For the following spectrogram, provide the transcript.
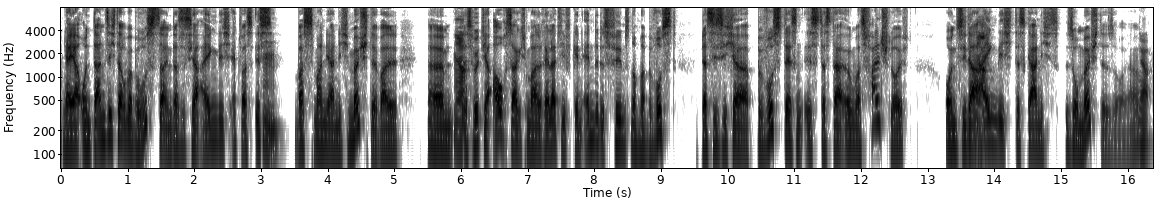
Naja, und dann sich darüber bewusst sein, dass es ja eigentlich etwas ist, Hm. was man ja nicht möchte, weil ähm, Ja. es wird ja auch, sag ich mal, relativ gegen Ende des Films nochmal bewusst, dass sie sich ja bewusst dessen ist, dass da irgendwas falsch läuft und sie da Ja. eigentlich das gar nicht so möchte, so, ja. Ja.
